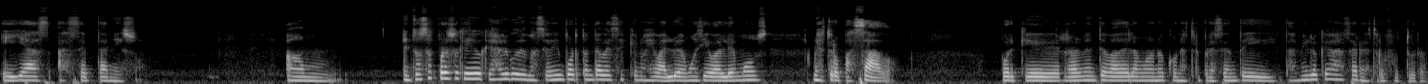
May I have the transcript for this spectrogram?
ellas aceptan eso. Entonces por eso que digo que es algo demasiado importante a veces que nos evaluemos y evaluemos nuestro pasado, porque realmente va de la mano con nuestro presente y también lo que va a ser nuestro futuro.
